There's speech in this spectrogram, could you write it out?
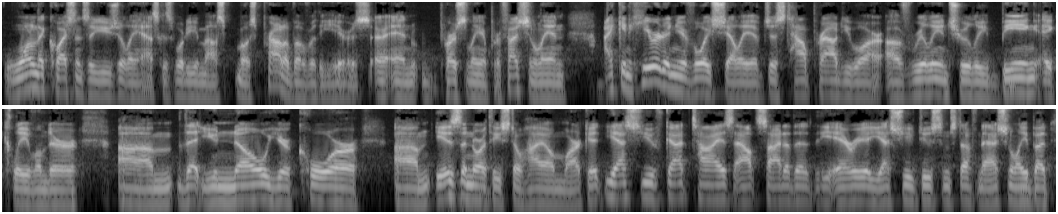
one of the questions I usually ask is, "What are you most most proud of over the years, uh, and personally and professionally?" And I can hear it in your voice, Shelley, of just how proud you are of really and truly being a Clevelander. Um, that you know your core um, is the Northeast Ohio market. Yes, you've got ties outside of the, the area. Yes, you do some stuff nationally, but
